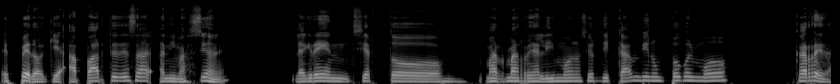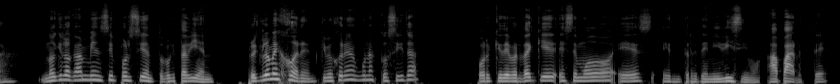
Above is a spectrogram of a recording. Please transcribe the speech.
espero que aparte de esas animaciones, le agreguen cierto más, más realismo, ¿no es cierto? Y cambien un poco el modo carrera. No que lo cambien 100%, porque está bien. Pero que lo mejoren, que mejoren algunas cositas, porque de verdad que ese modo es entretenidísimo. Aparte,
